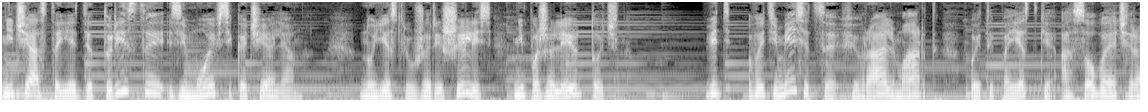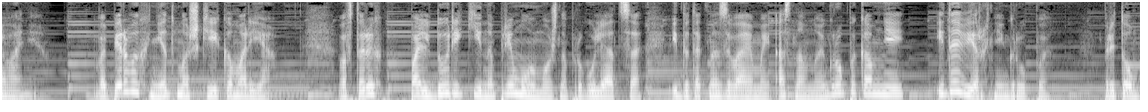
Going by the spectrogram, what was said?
Не часто ездят туристы зимой в Сикачи-Алян. Но если уже решились, не пожалеют точно. Ведь в эти месяцы, февраль, март, у этой поездки особое очарование. Во-первых, нет мошки и комарья. Во-вторых, по льду реки напрямую можно прогуляться и до так называемой основной группы камней, и до верхней группы. Притом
